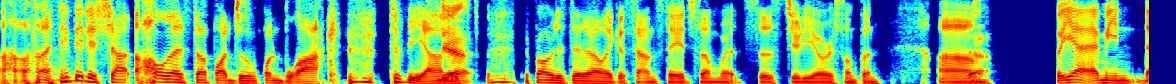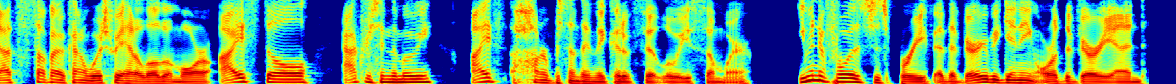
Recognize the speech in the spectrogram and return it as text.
Um, I think they just shot all that stuff on just one block. To be honest, they probably just did it on like a soundstage somewhere. It's a studio or something. Um, Yeah. But yeah, I mean, that's stuff I kind of wish we had a little bit more. I still, after seeing the movie, I 100% think they could have fit Luis somewhere, even if it was just brief at the very beginning or the very end.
